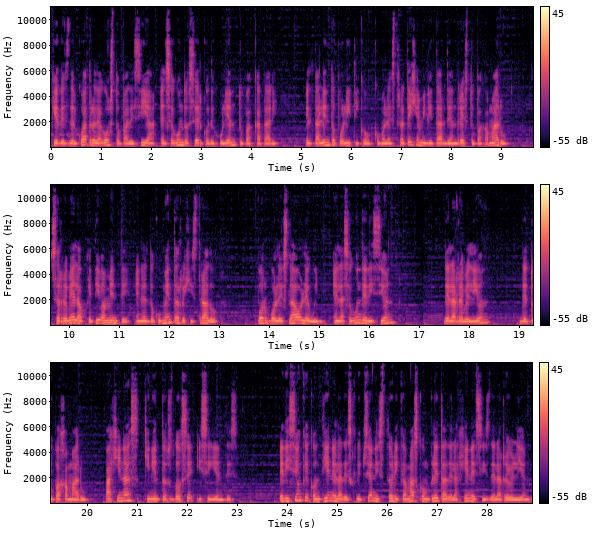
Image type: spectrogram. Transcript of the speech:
que desde el 4 de agosto padecía el segundo cerco de Julián Tupac Katari. El talento político como la estrategia militar de Andrés Tupac Amaru se revela objetivamente en el documento registrado por Boleslao Lewin en la segunda edición de la rebelión de Tupac Amaru, páginas 512 y siguientes. Edición que contiene la descripción histórica más completa de la génesis de la rebelión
